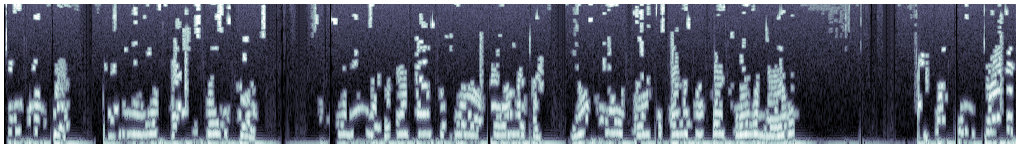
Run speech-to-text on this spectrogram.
que es fuerte, que hay niños fuertes con sus fuertes. Segundo, eu confesso que o parâmetro não se reflete quando está eu o muro. A partir de toda a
